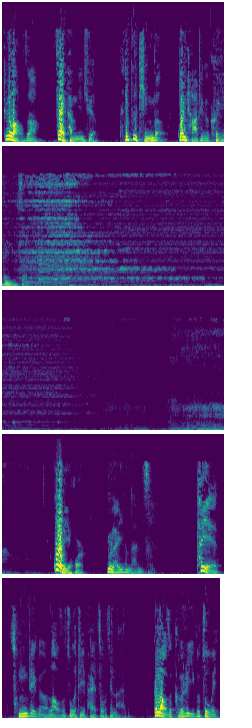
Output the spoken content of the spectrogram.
这个老子啊，再也看不进去了，他就不停的。观察这个可疑的女子，过了一会儿，又来一个男子，他也从这个老子坐的这一排走进来了，跟老子隔着一个座位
